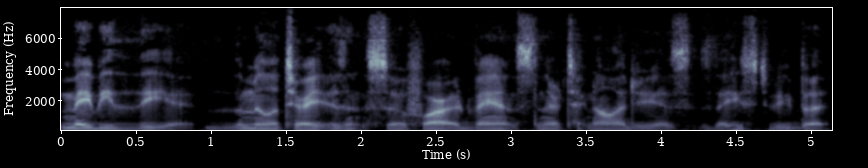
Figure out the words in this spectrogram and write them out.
maybe the the military isn't so far advanced in their technology as, as they used to be, but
